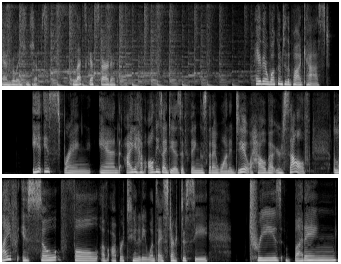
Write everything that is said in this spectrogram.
and relationships. Let's get started. Hey there, welcome to the podcast. It is spring and I have all these ideas of things that I want to do. How about yourself? Life is so full of opportunity once I start to see trees budding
